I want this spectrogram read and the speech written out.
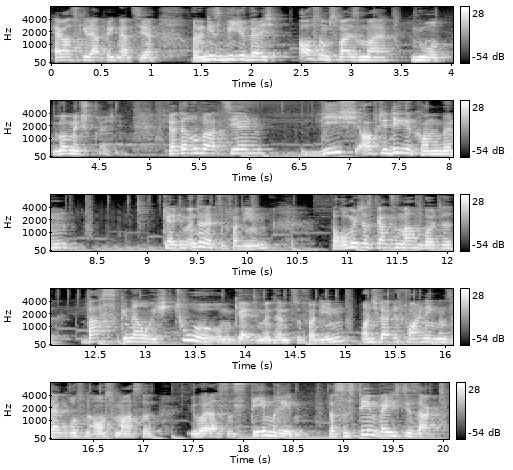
Hey, was geht ab, Ignaz hier? Und in diesem Video werde ich ausnahmsweise mal nur über mich sprechen. Ich werde darüber erzählen, wie ich auf die Idee gekommen bin, Geld im Internet zu verdienen, warum ich das Ganze machen wollte, was genau ich tue, um Geld im Internet zu verdienen. Und ich werde vor allen Dingen in sehr großen Ausmaße über das System reden. Das System, welches dir sagt,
